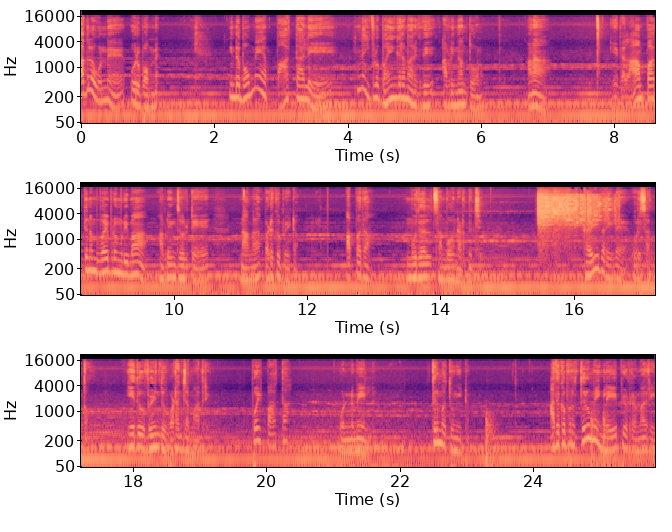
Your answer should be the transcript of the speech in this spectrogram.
அதில் ஒன்று ஒரு பொம்மை. இந்த பொம்மையை பார்த்தாலே என்ன இவ்வளோ பயங்கரமாக இருக்குது அப்படின்னு தான் தோணும். ஆனால் இதெல்லாம் பார்த்து நம்ம பயப்பட முடியுமா அப்படின்னு சொல்லிட்டு நாங்களாம் படுக்க போயிட்டோம். அப்போ தான் முதல் சம்பவம் நடந்துச்சு. கழிவறையில் ஒரு சத்தம் ஏதோ விழுந்து உடஞ்ச மாதிரி. போய் பார்த்தா ஒன்றுமே இல்லை. திரும்ப தூங்கிட்டோம். அதுக்கப்புறம் திரும்ப எங்களை ஏப்பி விடுற மாதிரி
